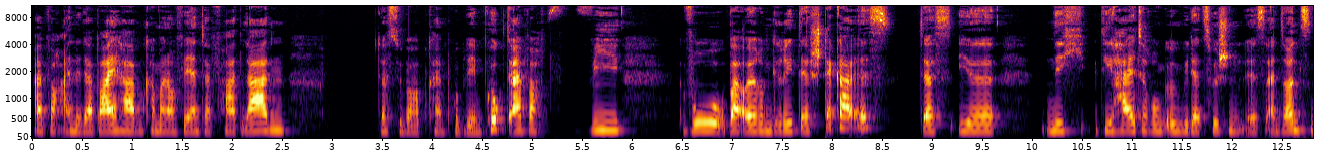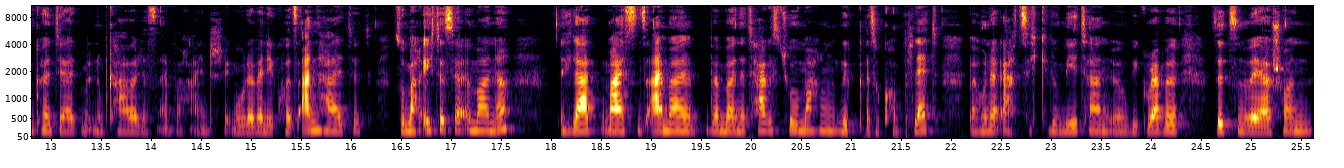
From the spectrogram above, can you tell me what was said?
Einfach eine dabei haben, kann man auch während der Fahrt laden. Das ist überhaupt kein Problem. Guckt einfach, wie, wo bei eurem Gerät der Stecker ist, dass ihr nicht die Halterung irgendwie dazwischen ist. Ansonsten könnt ihr halt mit einem Kabel das einfach einstecken. Oder wenn ihr kurz anhaltet. So mache ich das ja immer, ne? Ich lade meistens einmal, wenn wir eine Tagestour machen, also komplett bei 180 Kilometern irgendwie Gravel, sitzen wir ja schon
